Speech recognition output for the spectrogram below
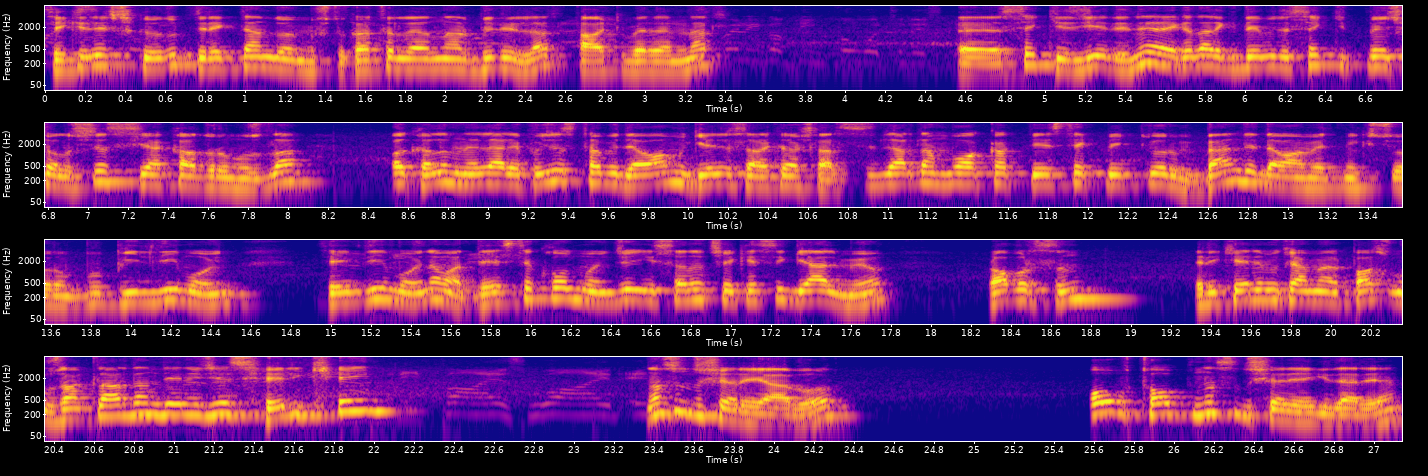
8'e çıkıyorduk direkten dönmüştük. Hatırlayanlar bilirler takip edenler. Ee, 8, 7 nereye kadar gidebilirsek gitmeye çalışacağız siyah kadromuzla. Bakalım neler yapacağız. Tabi devamı gelirse arkadaşlar. Sizlerden muhakkak destek bekliyorum. Ben de devam etmek istiyorum. Bu bildiğim oyun, sevdiğim oyun ama destek olmayınca insanın çekesi gelmiyor. Robertson, Harry Kane'e mükemmel pas. Uzaklardan deneyeceğiz. Harry Kane nasıl dışarıya bu? O top nasıl dışarıya gider ya?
